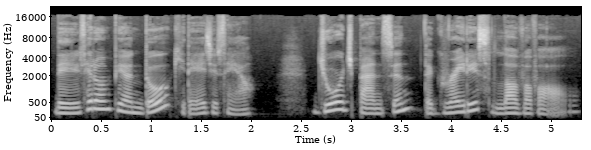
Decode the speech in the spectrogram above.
내일 새로운 표현도 기대해 주세요. George Benson, The Greatest Love of All.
